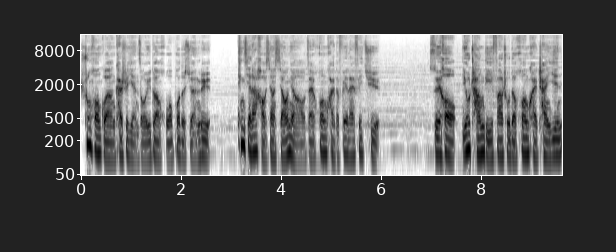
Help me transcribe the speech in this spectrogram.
双簧管开始演奏一段活泼的旋律，听起来好像小鸟在欢快的飞来飞去。随后，由长笛发出的欢快颤音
